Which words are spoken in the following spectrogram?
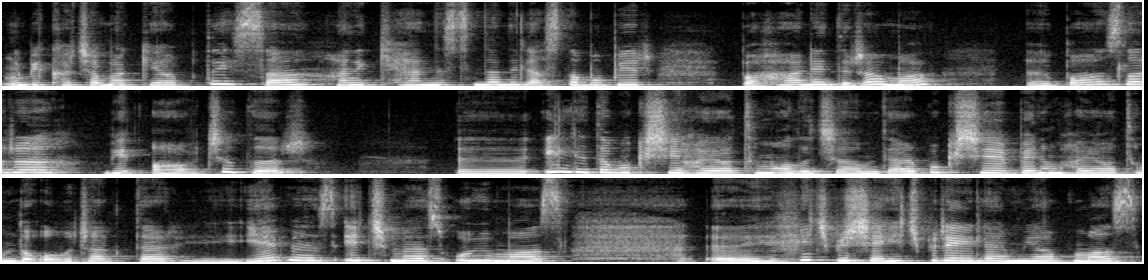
bir kaçamak yaptıysa hani kendisinden değil aslında bu bir bahanedir ama e, bazıları bir avcıdır. E, ille de bu kişiyi hayatıma alacağım der. Bu kişi benim hayatımda olacak der. Yemez, içmez, uyumaz. E, hiçbir şey, hiçbir eylem yapmaz.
